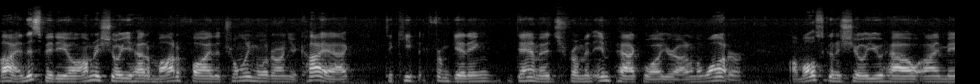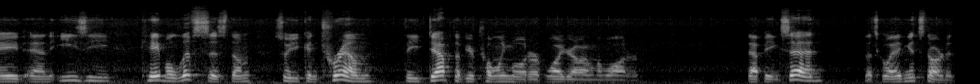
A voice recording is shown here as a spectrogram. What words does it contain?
Hi, in this video I'm going to show you how to modify the trolling motor on your kayak to keep it from getting damaged from an impact while you're out on the water. I'm also going to show you how I made an easy cable lift system so you can trim the depth of your trolling motor while you're out on the water. That being said, let's go ahead and get started.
